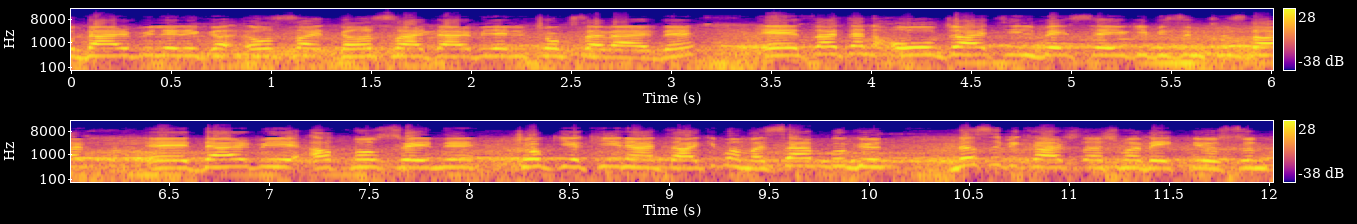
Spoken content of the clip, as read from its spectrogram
O derbileri Ga- Galatasaray, Galatasaray derbilerini çok severdi. E, zaten Olcay Tilbe Sevgi bizim kızlar e, derbi atmosferini çok yakinen takip ama sen bugün nasıl bir karşılaşma bekliyorsun?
